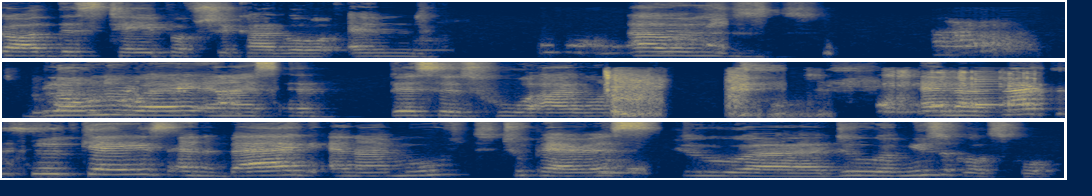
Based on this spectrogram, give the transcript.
got this tape of Chicago and I was blown away and I said, This is who I want to be. and I packed a suitcase and a bag and I moved to Paris to uh, do a musical school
